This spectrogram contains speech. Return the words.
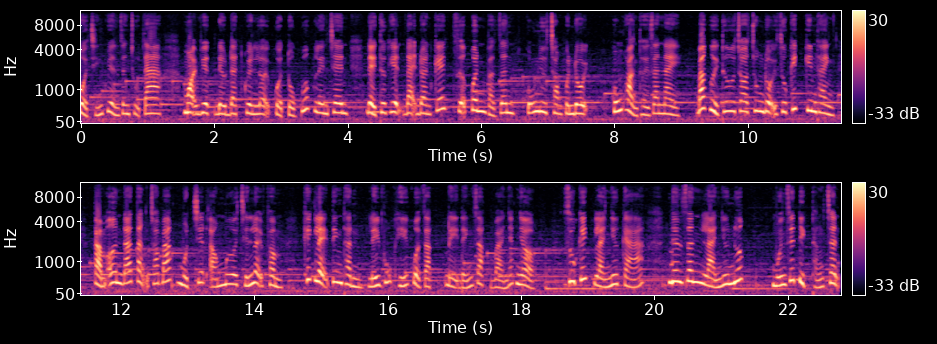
của chính quyền dân chủ ta. Mọi việc đều đặt quyền lợi của Tổ quốc lên trên để thực hiện đại đoàn kết giữa quân và dân cũng như trong quân đội. Cũng khoảng thời gian này, bác gửi thư cho trung đội du kích Kim Thành cảm ơn đã tặng cho bác một chiếc áo mưa chiến lợi phẩm khích lệ tinh thần lấy vũ khí của giặc để đánh giặc và nhắc nhở. Du kích là như cá, nhân dân là như nước. Muốn giết địch thắng trận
